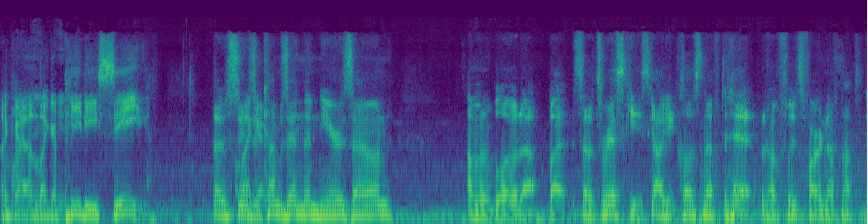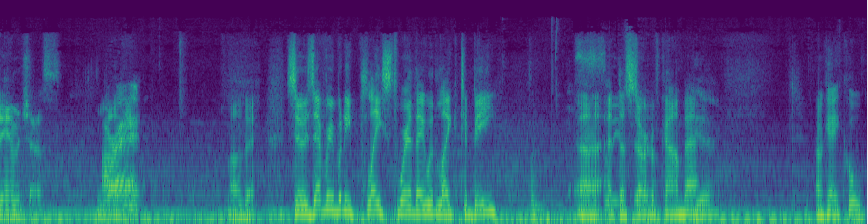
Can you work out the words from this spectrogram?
Like a like a PDC. So as soon I as it it. comes in the near zone, I'm going to blow it up. But so it's risky. It's got to get close enough to hit, but hopefully it's far enough not to damage us. All right. Love it. So is everybody placed where they would like to be uh, at the start so. of combat? Yeah. Okay, cool.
